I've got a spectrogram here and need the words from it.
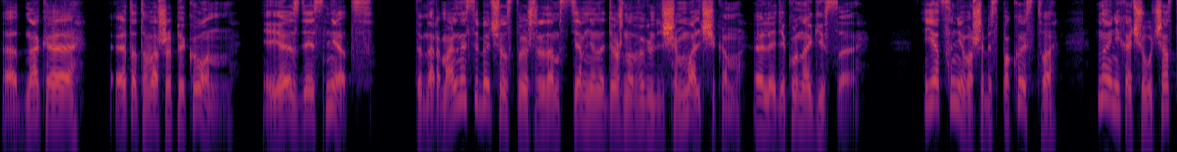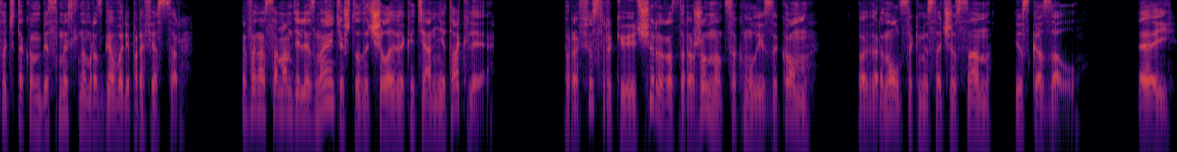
«Однако, этот ваш опекун, я здесь нет. Ты нормально себя чувствуешь рядом с тем ненадежно выглядящим мальчиком, леди Кунагиса?» «Я ценю ваше беспокойство, но я не хочу участвовать в таком бессмысленном разговоре, профессор. Вы на самом деле знаете, что за человек Этян, не так ли?» Профессор Кьюичиро раздраженно цокнул языком, повернулся к Мисачи-сан и сказал. «Эй,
